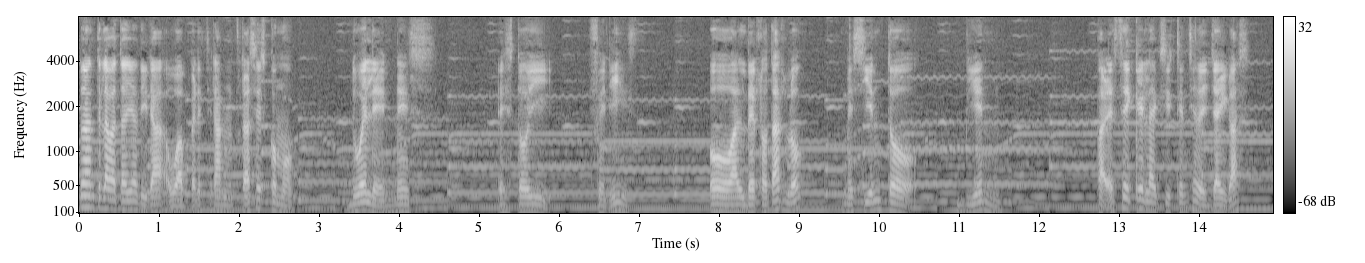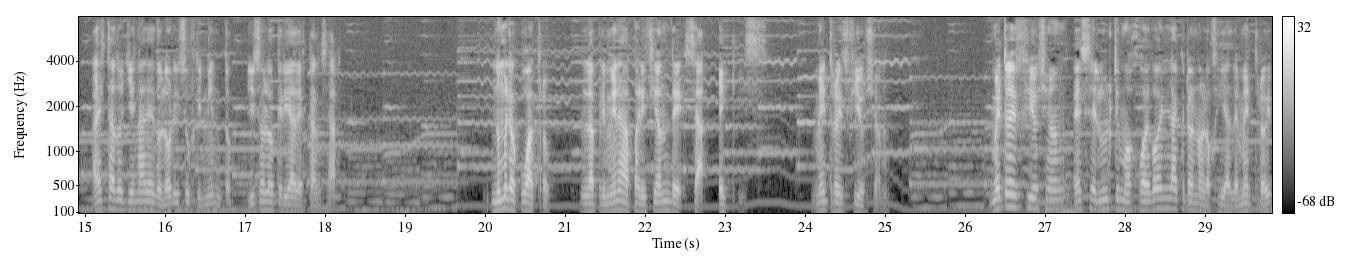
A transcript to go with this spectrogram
durante la batalla dirá o aparecerán frases como Duele, Ness. Estoy feliz. O al derrotarlo, me siento bien. Parece que la existencia de Yaigas ha estado llena de dolor y sufrimiento, y solo quería descansar. Número 4. La primera aparición de Sa-X. Metroid Fusion. Metroid Fusion es el último juego en la cronología de Metroid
